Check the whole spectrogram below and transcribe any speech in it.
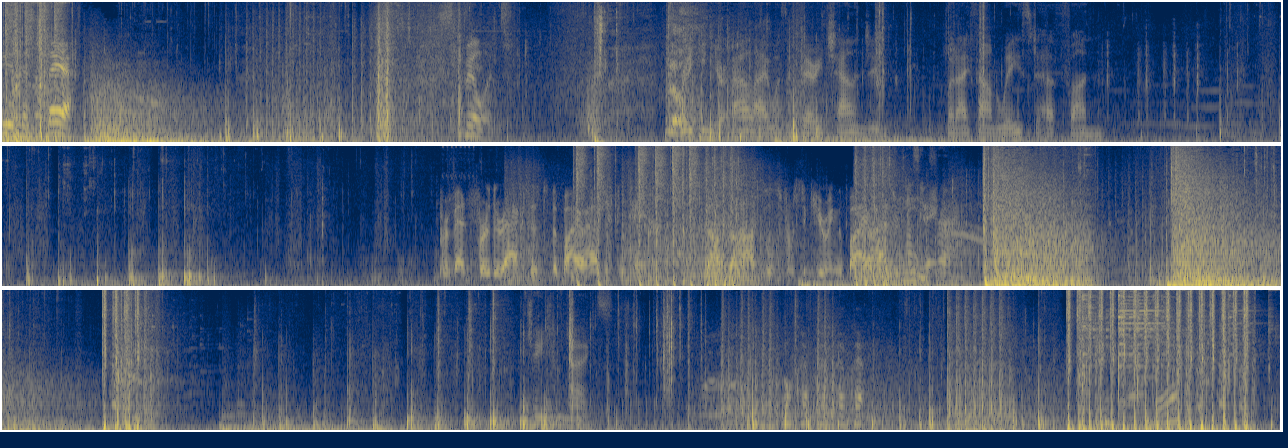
there. Spill it. Breaking your ally wasn't very challenging, but I found ways to have fun. Prevent further access to the biohazard container. Stop the hostiles from securing the biohazard container.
